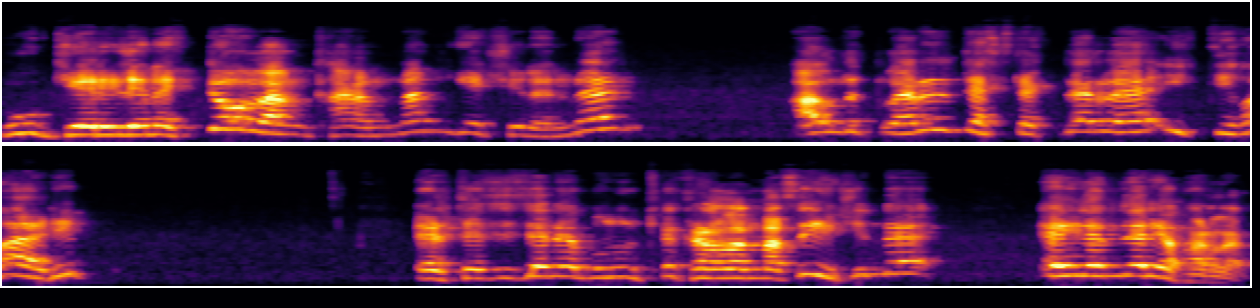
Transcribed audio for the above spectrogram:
bu gerilemekte olan tarımdan geçinenler aldıkları desteklerle iktifa edip ertesi sene bunun tekrarlanması için de eylemler yaparlar.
